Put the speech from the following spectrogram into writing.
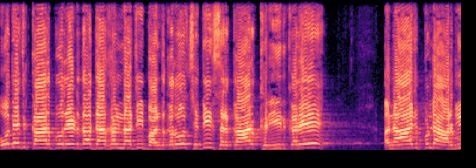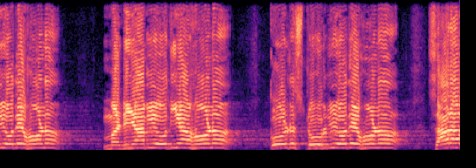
ਉਹਦੇ ਚ ਕਾਰਪੋਰੇਟ ਦਾ ਦਖਲਅੰਦਾਜ਼ੀ ਬੰਦ ਕਰੋ, ਸਿੱਧੀ ਸਰਕਾਰ ਖਰੀਦ ਕਰੇ, ਅਨਾਜ ਭੰਡਾਰ ਵੀ ਉਹਦੇ ਹੋਣ, ਮੰਡੀਆਂ ਵੀ ਉਹਦੀਆਂ ਹੋਣ, ਕੋਲਡ ਸਟੋਰ ਵੀ ਉਹਦੇ ਹੋਣ, ਸਾਰਾ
